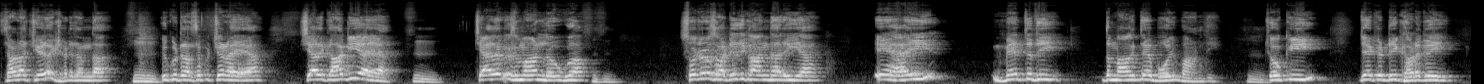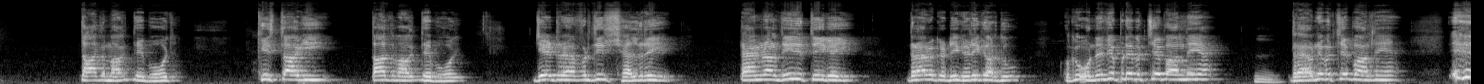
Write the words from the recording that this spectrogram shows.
ਸਾਡਾ ਚਿਹਰਾ ਖੜ ਜਾਂਦਾ। ਵੀ ਕੋਈ ਐਡਰੈਸ ਪੁੱਛਣ ਆਇਆ ਸ਼ਾਇਦ ਗਾਹਕ ਹੀ ਆਇਆ। ਹੂੰ। ਚਾਹੇ ਕੋਈ ਸਮਾਨ ਲਊਗਾ। ਸੋ ਜੋ ਸਾਡੀ ਦੁਕਾਨਦਾਰੀ ਆ ਇਹ ਹੈ ਹੀ ਮਿਹਨਤ ਦੀ ਦਿਮਾਗ ਤੇ ਬੋਝ ਪਾਉਣ ਦੀ। ਕਿਉਂਕਿ ਜੇ ਗੱਡੀ ਖੜ ਗਈ ਤਾਂ ਦਿਮਾਗ ਤੇ ਬੋਝ। ਕਿਸ਼ਤ ਆ ਗਈ ਤਾਂ ਦਿਮਾਗ ਤੇ ਬੋਝ। ਜੇ ਡਰਾਈਵਰ ਦੀ ਸੈਲਰੀ ਟਾਈਮ ਨਾਲ ਨਹੀਂ ਦਿੱਤੀ ਗਈ ਡਰਾਈਵਰ ਗੱਡੀ ਖੜੀ ਕਰ ਦੂ ਕਿਉਂਕਿ ਉਹਨੇ ਵੀ ਆਪਣੇ ਬੱਚੇ ਪਾਲਨੇ ਆ। ਡਰਾਈਵਰ ਨੇ ਬੱਚੇ ਪਾਲਨੇ ਆ। ਇਹ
